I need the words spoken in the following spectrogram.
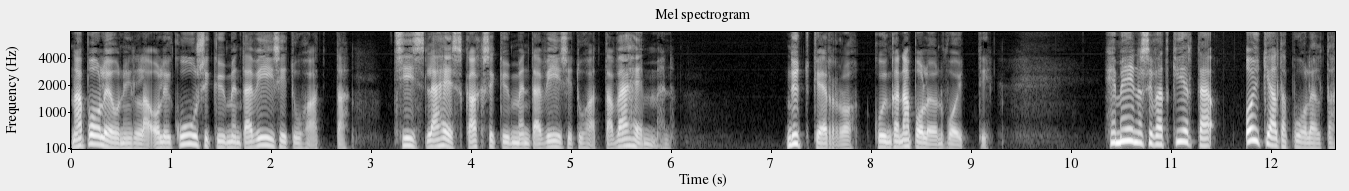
Napoleonilla oli 65 000, siis lähes 25 000 vähemmän. Nyt kerro, kuinka Napoleon voitti. He meinasivat kiertää oikealta puolelta.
